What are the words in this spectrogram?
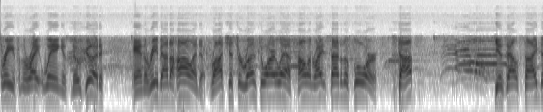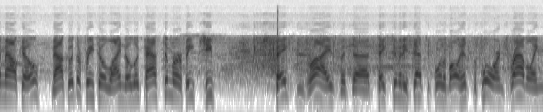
Three from the right wing is no good. And the rebound to Holland. Rochester runs to our left. Holland right side of the floor. Stops. Gives outside to Malco. Malco at the free throw line. No look pass to Murphy. She fakes and drives, but uh, takes too many steps before the ball hits the floor. And traveling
